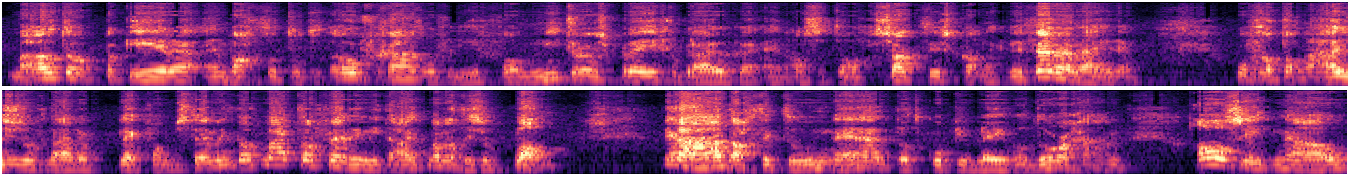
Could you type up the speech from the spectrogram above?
mijn auto parkeren en wachten tot het overgaat. Of in ieder geval nitro spray gebruiken. En als het dan gezakt is, kan ik weer verder rijden. Of dat dan naar huis is of naar de plek van bestemming, dat maakt dan verder niet uit, maar dat is een plan. Ja, dacht ik toen, hè, dat kopje bleef wel doorgaan. Als ik nou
